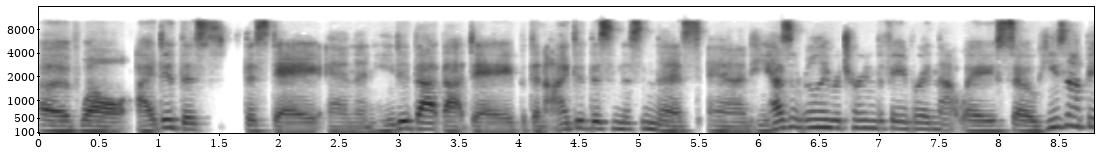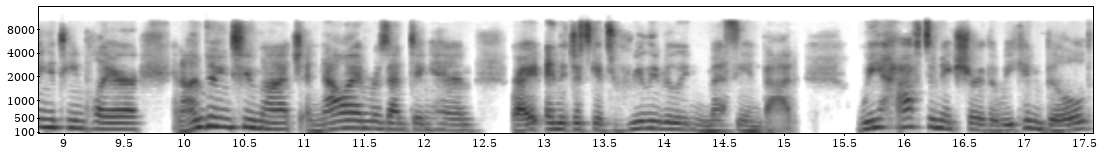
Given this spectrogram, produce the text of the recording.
of well i did this this day and then he did that that day but then i did this and this and this and he hasn't really returned the favor in that way. So he's not being a team player and i'm doing too much and now i'm resenting him right? And it just gets really really messy and bad. We have to make sure that we can build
